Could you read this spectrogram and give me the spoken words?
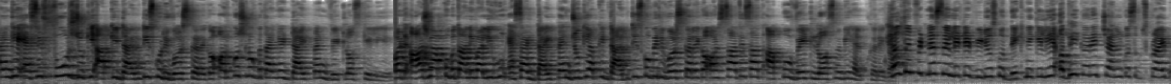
बताएँगे ऐसे फूड्स जो कि आपकी डायबिटीज़ को रिवर्स करेगा और कुछ लोग बताएँगे डाइट प्लान वेट लॉस के लिए। बट आज मैं आपको बताने वाली हूँ ऐसा डाइट प्लान जो कि आपकी डायबिटीज़ को भी रिवर्स करेगा और साथ ही साथ आपको वेट लॉस में भी हेल्प करेगा। हेल्थ एंड फिटनेस से रिलेटेड वीडियोस को देखने के लिए अभी करें चैनल को सब्सक्राइब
